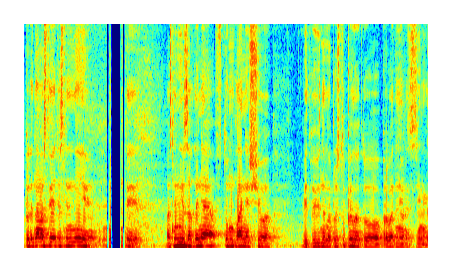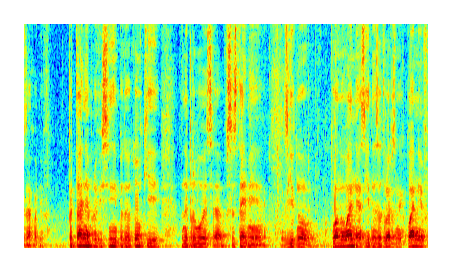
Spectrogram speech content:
перед нами стоять основні моменти, основні завдання в тому плані, що відповідно ми приступили до проведення організаційних заходів. Питання професійної підготовки вони проводяться в системі згідно планування, згідно затверджених планів,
